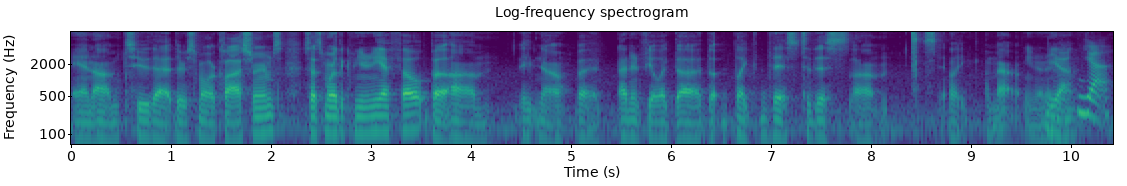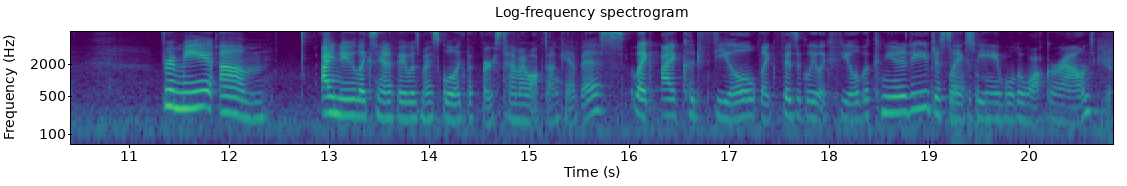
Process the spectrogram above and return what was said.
and um, two that there's smaller classrooms, so that's more the community I felt. But um, it, no, but I didn't feel like the, the like this to this um, st- like amount. You know what I Yeah. mean? Yeah. For me, um, I knew like Santa Fe was my school like the first time I walked on campus. Like I could feel like physically like feel the community just like awesome. being able to walk around. Yeah.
